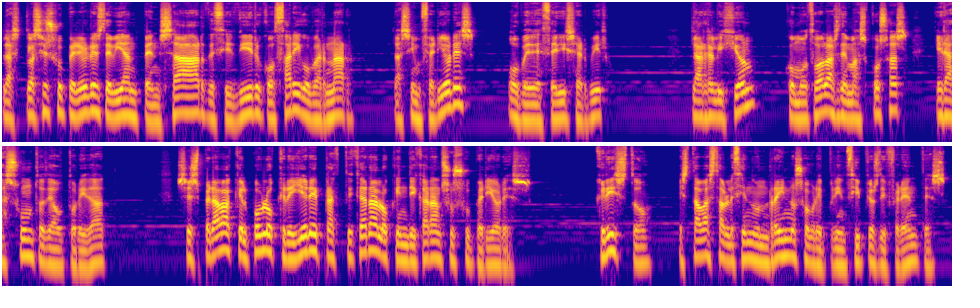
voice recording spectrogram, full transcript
Las clases superiores debían pensar, decidir, gozar y gobernar, las inferiores obedecer y servir. La religión, como todas las demás cosas, era asunto de autoridad. Se esperaba que el pueblo creyera y practicara lo que indicaran sus superiores. Cristo estaba estableciendo un reino sobre principios diferentes.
